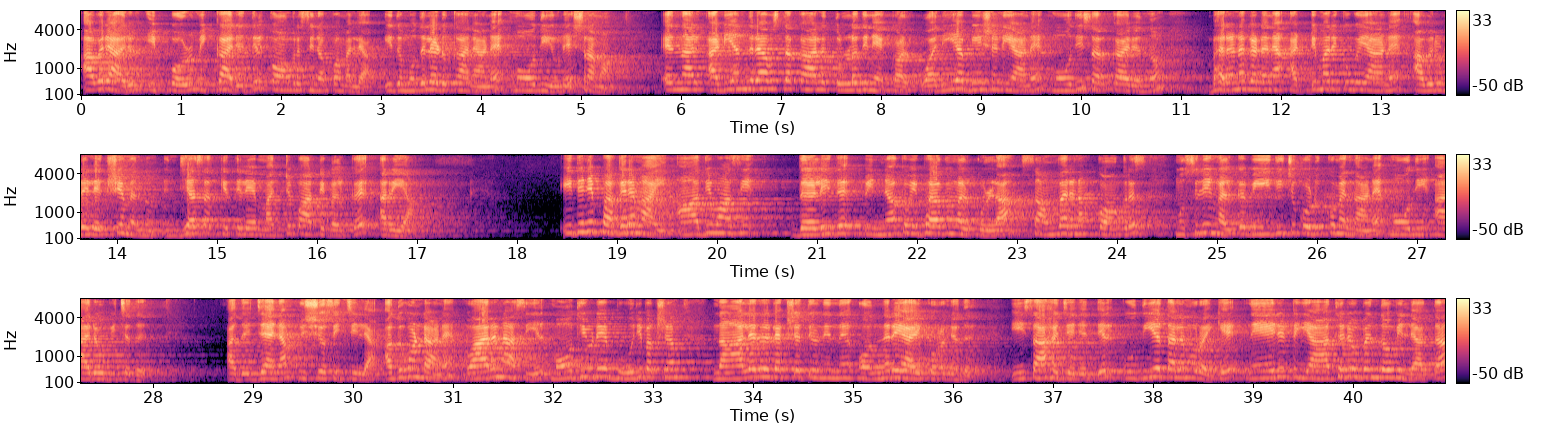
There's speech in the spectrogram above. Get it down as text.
അവരാരും ഇപ്പോഴും ഇക്കാര്യത്തിൽ കോൺഗ്രസിനൊപ്പമല്ല. ഇത് മുതലെടുക്കാനാണ് മോദിയുടെ ശ്രമം. എന്നാൽ അടിയന്തരാവസ്ഥ കാലത്തുള്ളതിനേക്കാൾ വലിയ ഭീഷണിയാണ് മോദി സർക്കാരെന്നും ഭരണഘടന അട്ടിമറിക്കുകയാണ് അവരുടെ ലക്ഷ്യമെന്നും ഇന്ത്യ സഖ്യത്തിലെ മറ്റു പാർട്ടികൾക്ക് അറിയാം. ഇതിന് പകരമായി ആദിവാസി ദളിത് പിന്നോക്ക വിഭാഗങ്ങൾക്കുള്ള സംവരണം കോൺഗ്രസ് മുസ്ലിങ്ങൾക്ക് വീതിച്ചു കൊടുക്കുമെന്നാണ് മോദി ആരോപിച്ചത്. അത് ജനം വിശ്വസിച്ചില്ല. അതുകൊണ്ടാണ് വാരണാസിയിൽ മോദിയുടെ ഭൂരിപക്ഷം നാലര ലക്ഷത്തിൽ നിന്ന് ഒന്നരയായി കുറഞ്ഞത്. ഈ സാഹചര്യത്തിൽ പുതിയ തലമുറയ്ക്ക് നേരിട്ട് യാതൊരു ബന്ധവുമില്ലാത്ത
